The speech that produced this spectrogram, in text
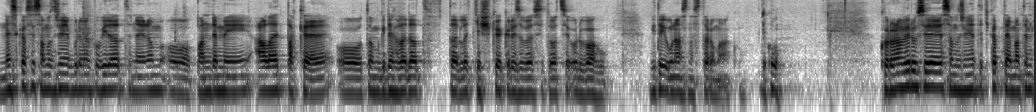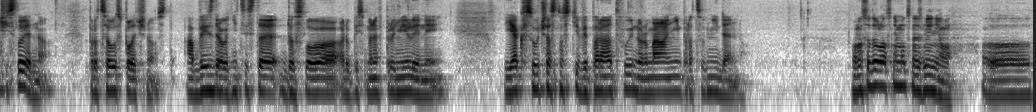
Dneska si samozřejmě budeme povídat nejenom o pandemii, ale také o tom, kde hledat v této těžké krizové situaci odvahu. Vítej u nás na Staromáku. Děkuji. Koronavirus je samozřejmě teďka tématem číslo jedna pro celou společnost. A vy, zdravotníci, jste doslova a do písmene v první linii. Jak v současnosti vypadá tvůj normální pracovní den? Ono se to vlastně moc nezměnilo. Eh,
